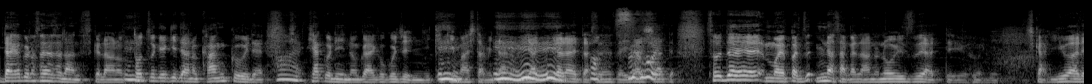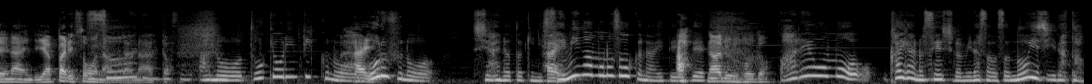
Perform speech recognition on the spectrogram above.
大学の先生なんですけどあの突撃であの関空で100人の外国人に聞きましたみたいなのをや,、やられた先生いらっしゃってそれでもうやっぱり皆さんがあのノイズやっていうふうにしか言われないんでやっぱりそうなんだなと。あの東京オリンピックのゴルフの、はい試合の時にセミがものすごく鳴いていて、はい、なるほど。あれをもう海外の選手の皆さんはそのノイジーだと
